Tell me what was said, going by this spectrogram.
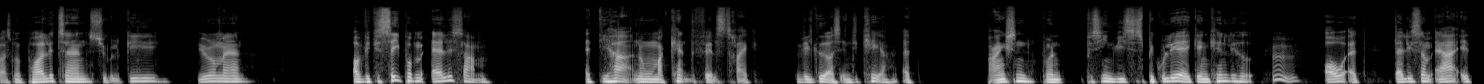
Cosmopolitan, Psykologi, Euroman. Og vi kan se på dem alle sammen, at de har nogle markante fællestræk, hvilket også indikerer, at branchen på, en, på sin vis spekulerer i genkendelighed, Mm. og at der ligesom er et,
